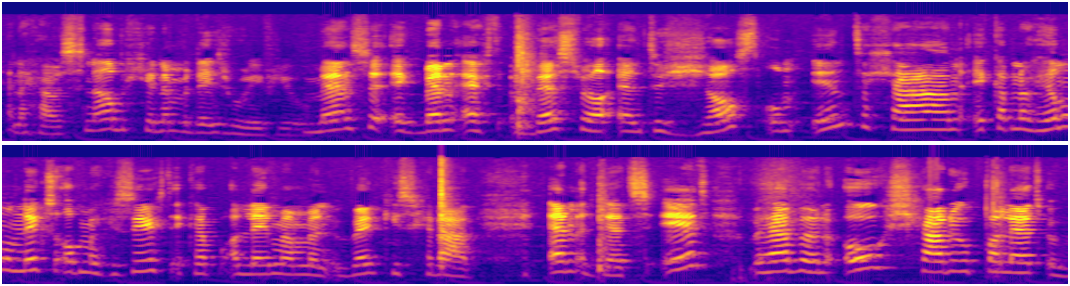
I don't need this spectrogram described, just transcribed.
En dan gaan we snel beginnen met deze review. Mensen, ik ben echt best wel enthousiast om in te gaan. Ik heb nog helemaal niks op mijn gezicht. Ik heb alleen maar mijn wenkjes gedaan. En that's it. We hebben een oogschaduwpalet,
